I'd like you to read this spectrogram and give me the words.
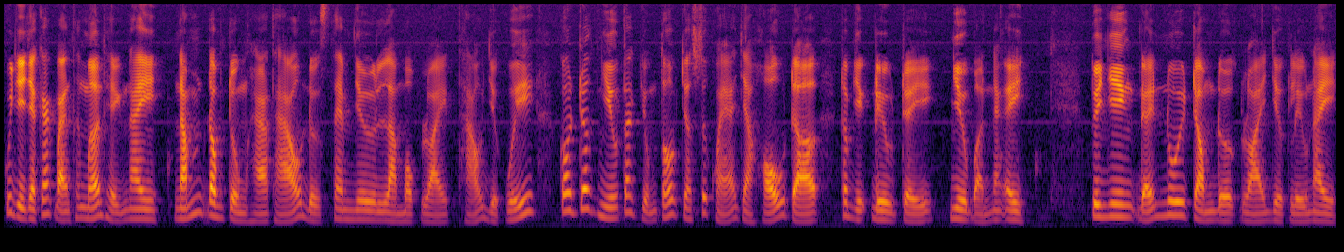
Quý vị và các bạn thân mến, hiện nay nấm đông trùng hạ thảo được xem như là một loại thảo dược quý, có rất nhiều tác dụng tốt cho sức khỏe và hỗ trợ trong việc điều trị nhiều bệnh nan y. Tuy nhiên, để nuôi trồng được loại dược liệu này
